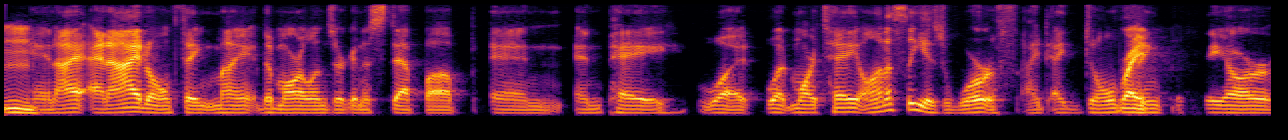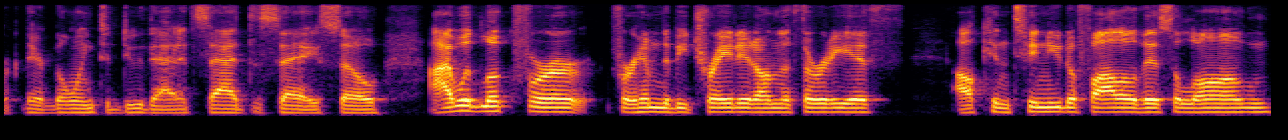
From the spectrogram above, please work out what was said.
Mm. And I and I don't think my the Marlins are going to step up and and pay what what Marte honestly is worth. I, I don't right. think they are they're going to do that. It's sad to say. So I would look for for him to be traded on the 30th. I'll continue to follow this along.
